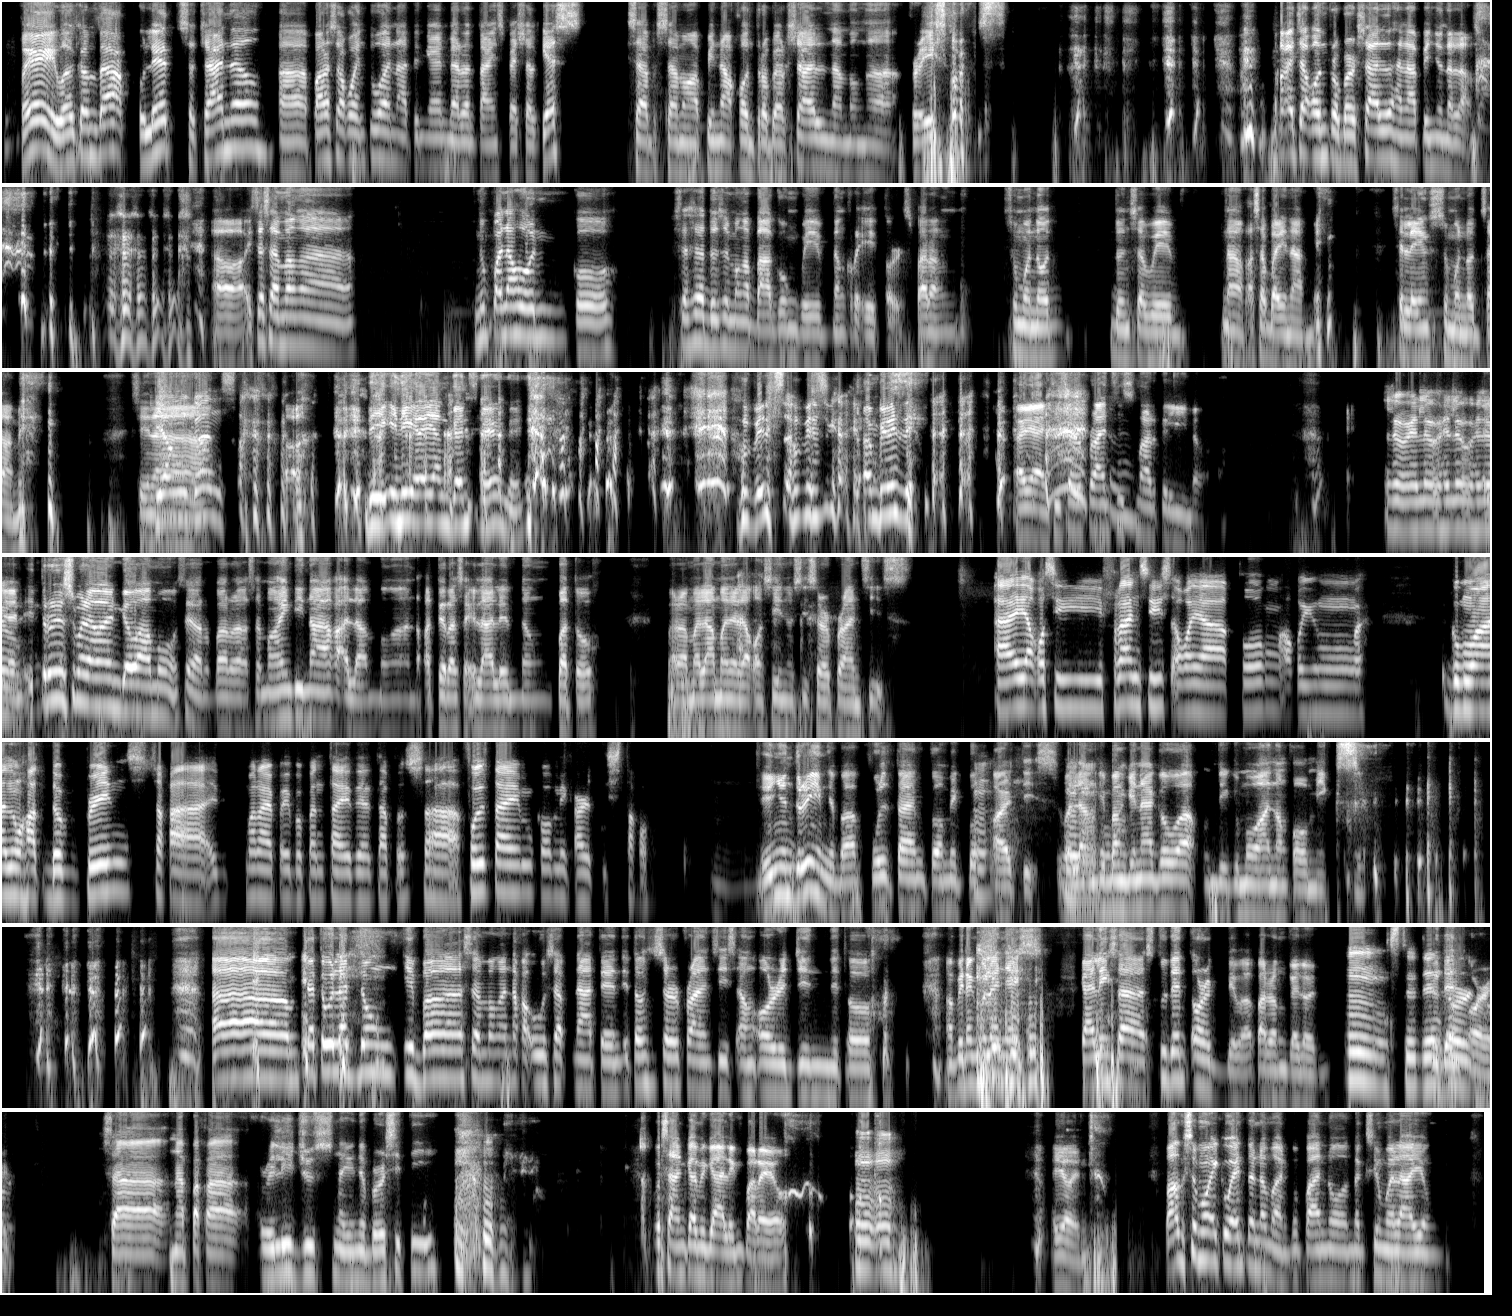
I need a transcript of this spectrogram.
Okay, welcome back ulit sa channel. Uh, para sa kwentuhan natin ngayon, meron tayong special guest. Isa sa mga pinaka-controversial na mga creators. Bakit siya controversial? Hanapin nyo na lang. uh, isa sa mga nung panahon ko, isa siya doon sa mga bagong wave ng creators. Parang sumunod doon sa wave na kasabay namin. Sila yung sumunod sa amin. Sina, young Guns. uh, di, hindi kaya Young Guns na yun eh. ang bilis, ang bilis nga. Eh. ang bilis eh. Ayan, si Sir Francis Martelino. Hello, hello, hello, hello. Ayan, introduce mo naman gawa mo, sir, para sa mga hindi nakakaalam, mga nakatira sa ilalim ng bato, para malaman nila kung sino si Sir Francis. Ay, ako si Francis, o kaya kung ako yung gumawa ng Hotdog Prince, tsaka marami pa iba pang title. Tapos sa uh, full-time comic artist ako. Yun yung dream, di ba? Full-time comic book mm. artist. Walang mm. ibang ginagawa kundi gumawa ng comics. um, katulad nung iba sa mga nakausap natin, itong si Sir Francis, ang origin nito, ang pinagmulan niya is Galing sa student org, di ba? Parang galon. Mm, student, student org. org. Sa napaka-religious na university. kung saan kami galing pareho. Ayun. Baka gusto mong ikwento naman kung paano nagsimula yung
